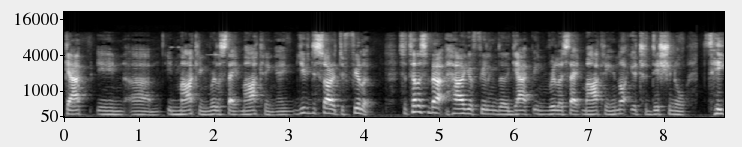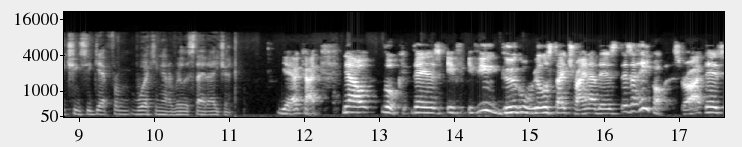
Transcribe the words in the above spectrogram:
gap in um, in marketing, real estate marketing, and you've decided to fill it. So tell us about how you're filling the gap in real estate marketing and not your traditional teachings you get from working at a real estate agent. Yeah, okay. Now, look, there's if if you Google real estate trainer, there's there's a heap of us, right? There's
